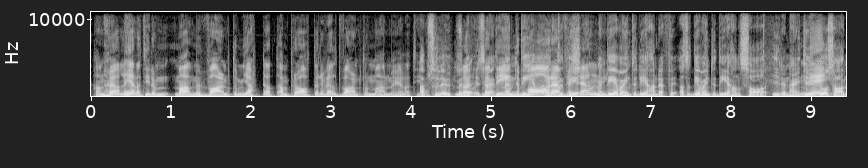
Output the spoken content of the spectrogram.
han höll hela tiden Malmö varmt om hjärtat, han pratade väldigt varmt om Malmö hela tiden. Absolut, men så, det, så men, det är men inte det bara en inte det, försäljning. Men det var inte det han, alltså det var inte det han sa i den här intervjun. Nej. Då sa han,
